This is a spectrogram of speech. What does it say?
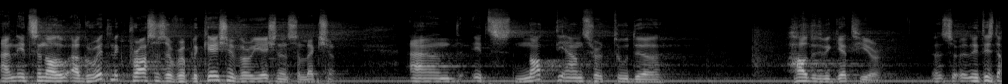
And it's an algorithmic process of replication, variation, and selection. And it's not the answer to the how did we get here. Uh, so it is the,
